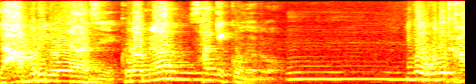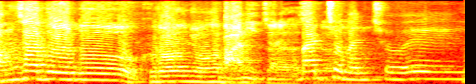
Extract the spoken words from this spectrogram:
야부리로 해야지. 그러면 사기꾼으로. 음. 그러니까 우리 강사들도 그런 경우가 많이 있잖아요. 사실은. 많죠 많죠 예.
